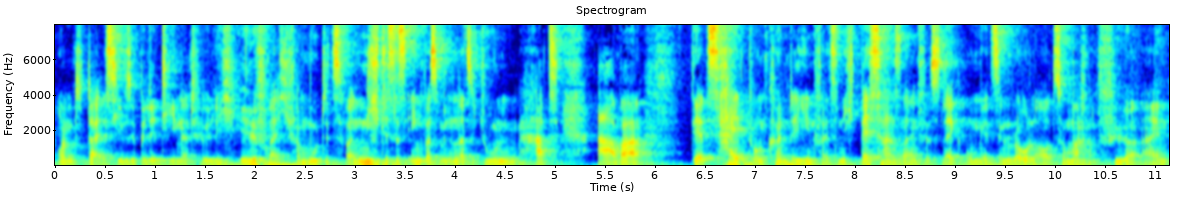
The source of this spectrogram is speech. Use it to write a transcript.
Und da ist Usability natürlich hilfreich. Ich vermute zwar nicht, dass es irgendwas miteinander zu tun hat, aber der Zeitpunkt könnte jedenfalls nicht besser sein für Slack, um jetzt den Rollout zu machen für ein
